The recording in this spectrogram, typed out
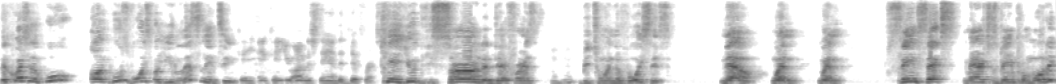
The question of who or whose voice are you listening to? Can, and can you understand the difference? Can you discern the difference mm-hmm. between the voices? Now, when when same-sex marriage is being promoted,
